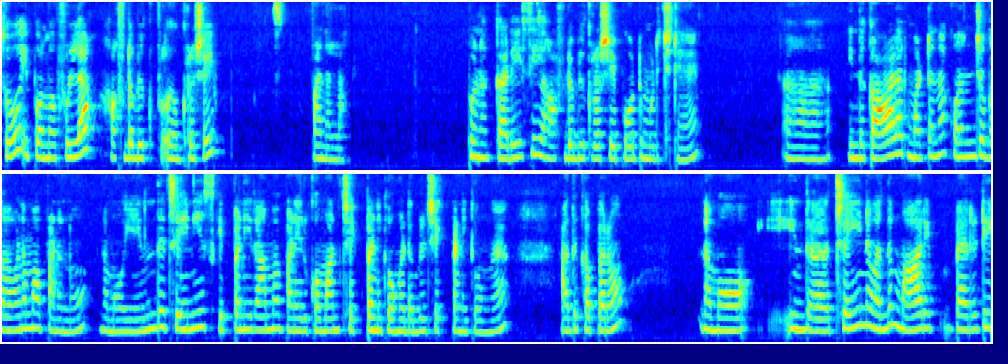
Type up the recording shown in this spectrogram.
ஸோ இப்போ நம்ம ஃபுல்லாக ஹாஃப் டபுள் க்ரோஷே பண்ணலாம். இப்போ நான் கடைசி ஆஃப் டபுள் க்ரோஷே போட்டு முடிச்சிட்டேன். இந்த காலர் மட்டும்தான் கொஞ்சம் கவனமாக பண்ணணும். நம்ம எந்த செயினையும் ஸ்கிப் பண்ணிடாமல் பண்ணியிருக்கோமான்னு செக் பண்ணிக்கோங்க டபுள் செக் பண்ணிக்கோங்க. அதுக்கப்புறம் நம்ம இந்த செயினை வந்து மாறி பெரட்டி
